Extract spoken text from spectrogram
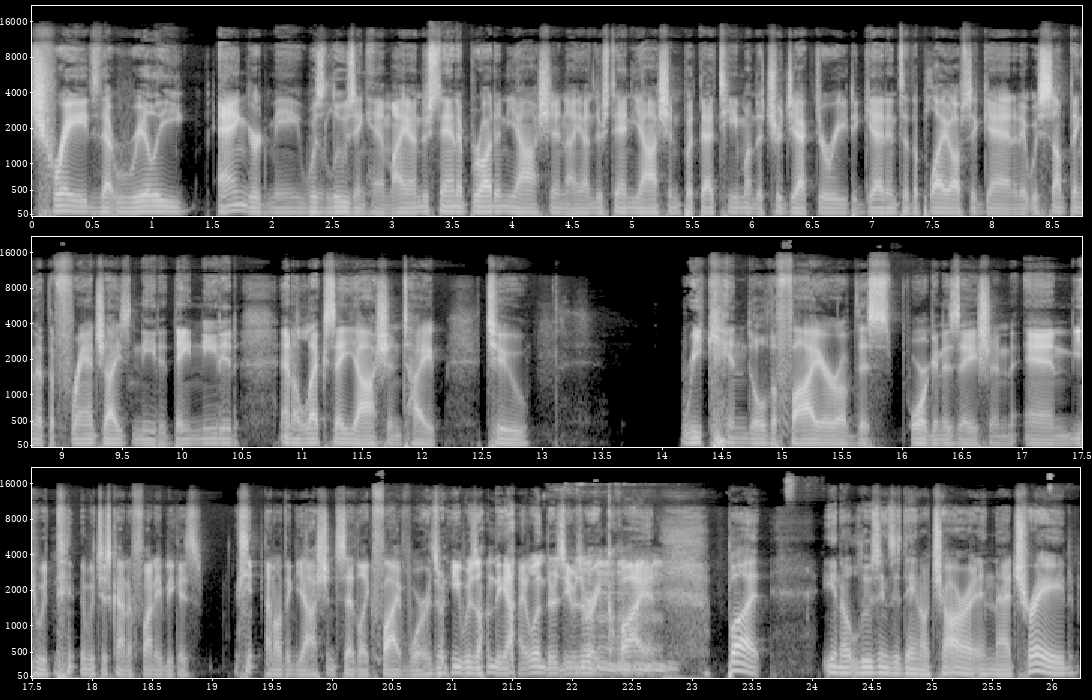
trades that really angered me was losing him. I understand it brought in Yashin. I understand Yashin put that team on the trajectory to get into the playoffs again, and it was something that the franchise needed. They needed an Alexei Yashin type to rekindle the fire of this organization. And you would, which is kind of funny because I don't think Yashin said like five words when he was on the Islanders. He was very mm-hmm. quiet. But, you know, losing Zdeno Chara in that trade,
